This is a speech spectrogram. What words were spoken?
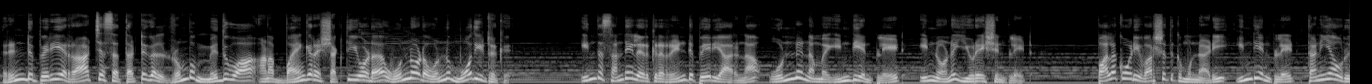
ரெண்டு பெரிய ராட்சச தட்டுகள் ரொம்ப மெதுவா ஆனா பயங்கர சக்தியோட ஒன்னோட ஒன்னு மோதிட்டு இருக்கு இந்த சண்டையில இருக்கிற ரெண்டு பேர் யாருன்னா ஒன்னு நம்ம இந்தியன் பிளேட் இன்னொன்னு யுரேஷியன் பிளேட். பல கோடி வருஷத்துக்கு முன்னாடி இந்தியன் பிளேட் தனியா ஒரு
